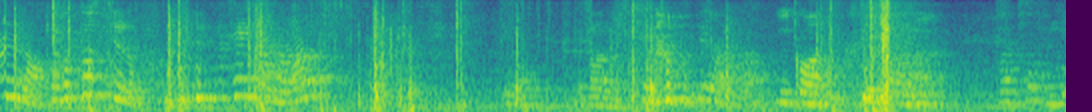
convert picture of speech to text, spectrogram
스틸러 이것도 스틸러 체이스 하나랑 이거 이거 하나 스틸러 하나 이거 하나 이거 하나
